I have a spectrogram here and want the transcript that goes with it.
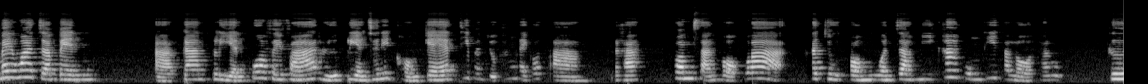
ไม่ว่าจะเป็นการเปลี่ยนขั้วไฟฟ้า หรือเปลี่ยนชนิดของแก๊สที่บรรจุข้างในก็ตามนะคะทอมสันบอกว่าประจุต่อมวลจะมีค่าคงที่ตลอดค่ะคือ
